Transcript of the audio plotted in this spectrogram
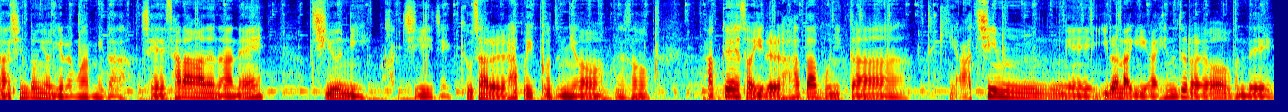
교사 신동혁이라고 합니다. 제 사랑하는 아내 지은이 같이 이제 교사를 하고 있거든요. 그래서 학교에서 일을 하다 보니까 특히 아침에 일어나기가 힘들어요. 근데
